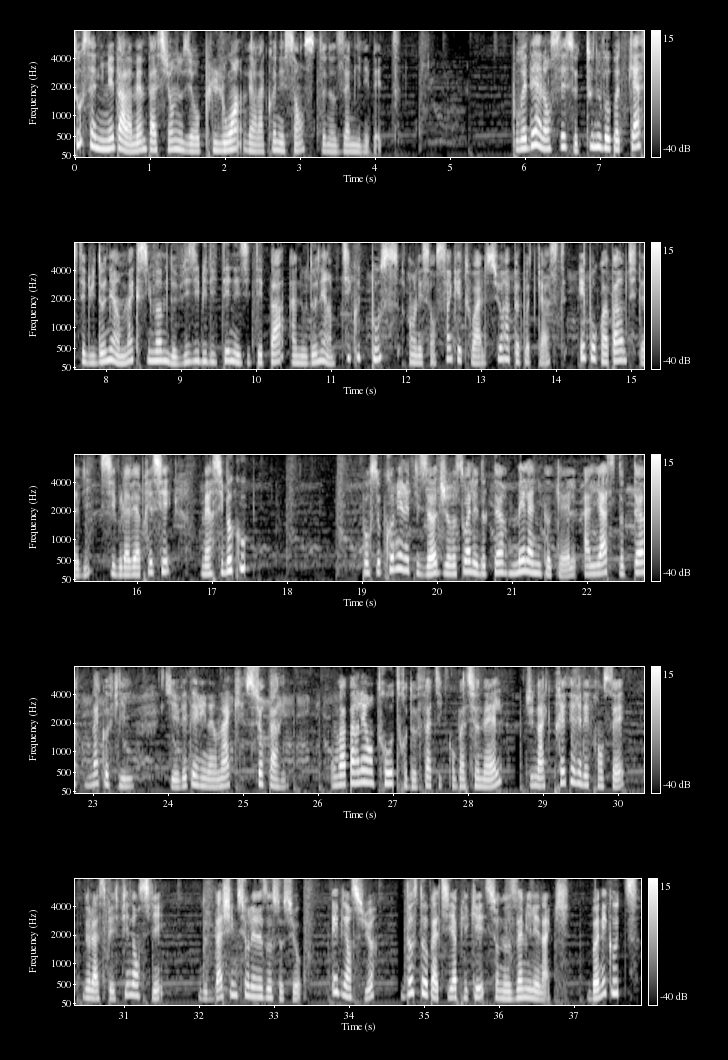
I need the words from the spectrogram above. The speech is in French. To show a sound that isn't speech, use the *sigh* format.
Tous animés par la même passion, nous irons plus loin vers la connaissance de nos amis les bêtes. Pour aider à lancer ce tout nouveau podcast et lui donner un maximum de visibilité, n'hésitez pas à nous donner un petit coup de pouce en laissant 5 étoiles sur Apple Podcast et pourquoi pas un petit avis si vous l'avez apprécié. Merci beaucoup Pour ce premier épisode, je reçois le docteur Mélanie Coquel, alias docteur Nacophile, qui est vétérinaire NAC sur Paris. On va parler entre autres de fatigue compassionnelle, du NAC préféré des Français, de l'aspect financier, de bashing sur les réseaux sociaux et bien sûr d'ostéopathie appliquée sur nos amis les NAC. Bonne écoute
